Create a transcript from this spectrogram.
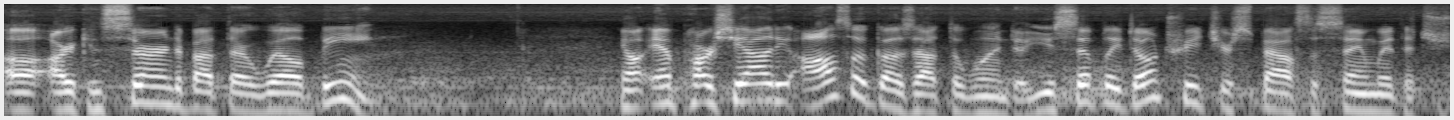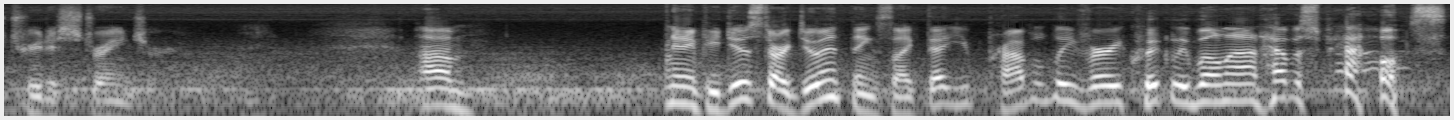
uh, are concerned about their well-being. You know, impartiality also goes out the window. You simply don't treat your spouse the same way that you treat a stranger. Um, and if you do start doing things like that, you probably very quickly will not have a spouse.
